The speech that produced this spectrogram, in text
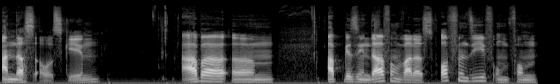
anders ausgehen. Aber ähm, abgesehen davon war das offensiv und vom,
